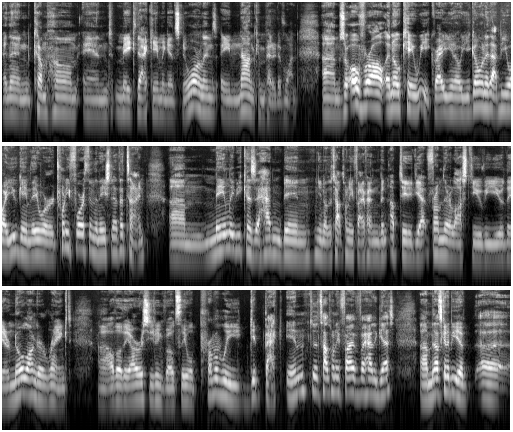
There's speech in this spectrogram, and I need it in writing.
and then come home and make that game against New Orleans a non-competitive one. Um, so overall, an okay week, right? You know, you go into that BYU game, they were 24th in the nation at the time, um, mainly because it hadn't been, you know, the top 25 hadn't been updated yet from their loss to UVU. They are no longer ranked. Uh, although they are receiving votes, they will probably get back into the top 25 if I had to guess. Um, that's going to be a, a,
